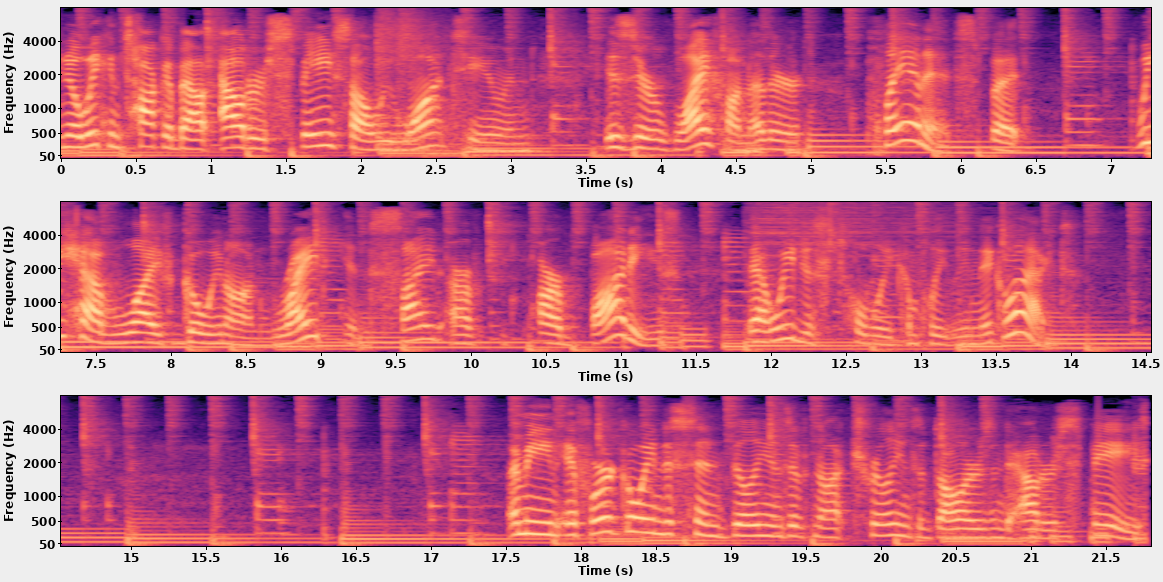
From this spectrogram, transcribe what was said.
You know, we can talk about outer space all we want to, and is there life on other planets? But we have life going on right inside our, our bodies that we just totally, completely neglect. I mean, if we're going to send billions, if not trillions, of dollars into outer space,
